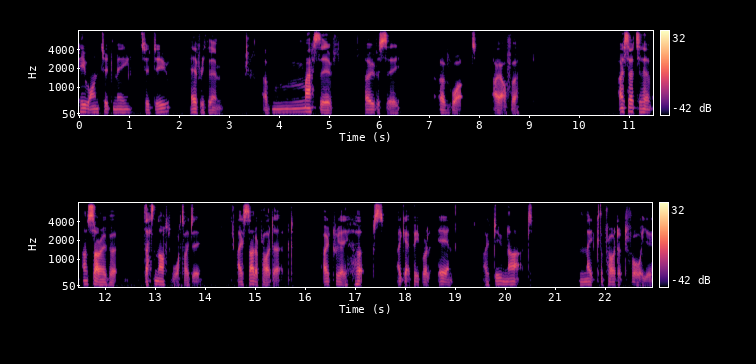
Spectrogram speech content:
He wanted me to do everything. A massive oversee of what I offer. I said to him, I'm sorry, but That's not what I do. I sell a product. I create hooks. I get people in. I do not make the product for you.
